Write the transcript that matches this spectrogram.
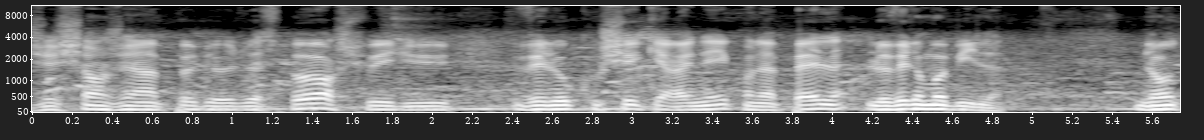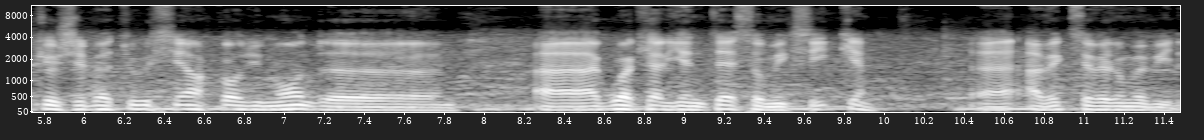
j'ai changé un peu de, sport. Je fais du vélo couché caréné qu'on appelle le vélo mobile. Donc j'ai battu aussi un record du monde à Aguascalientes au Mexique. Euh, avec ce vélo mobile.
